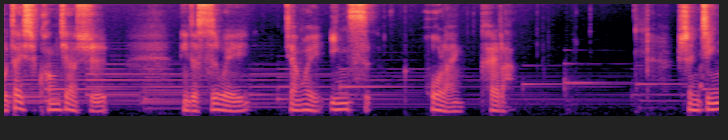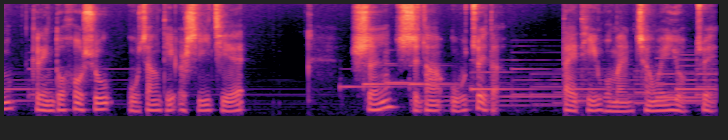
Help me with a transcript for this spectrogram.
不再是框架时，你的思维将会因此豁然开朗。圣经哥林多后书五章第二十一节：神使那无罪的代替我们成为有罪，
